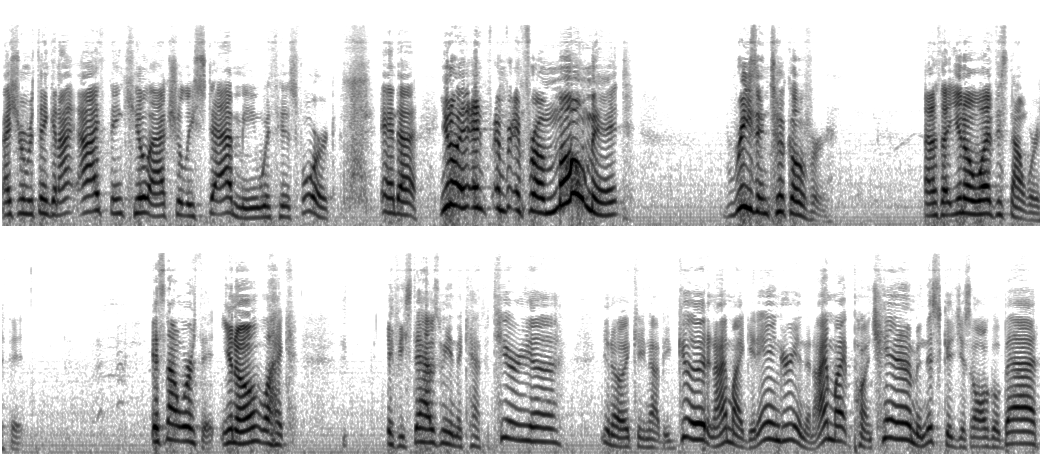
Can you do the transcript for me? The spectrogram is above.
I just remember thinking, I, I think he'll actually stab me with his fork. And, uh, you know, and, and, and for a moment, reason took over. And I thought, you know what? It's not worth it. It's not worth it. You know, like, if he stabs me in the cafeteria, you know, it could not be good, and I might get angry, and then I might punch him, and this could just all go bad.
